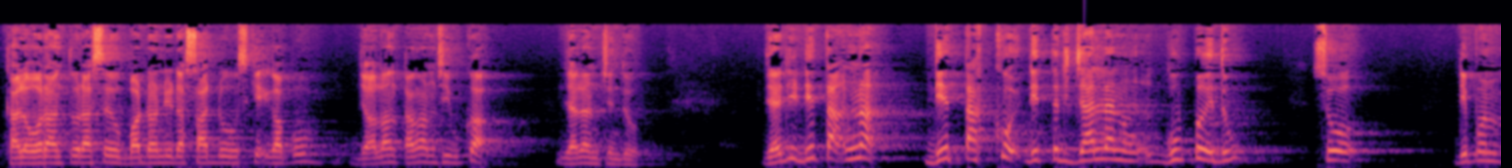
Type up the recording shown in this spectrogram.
Kalau orang tu rasa badan dia dah sadu sikit ke apa, jalan tangan mesti buka. Jalan macam tu. Jadi dia tak nak, dia takut dia terjalan gupa tu. So, dia pun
